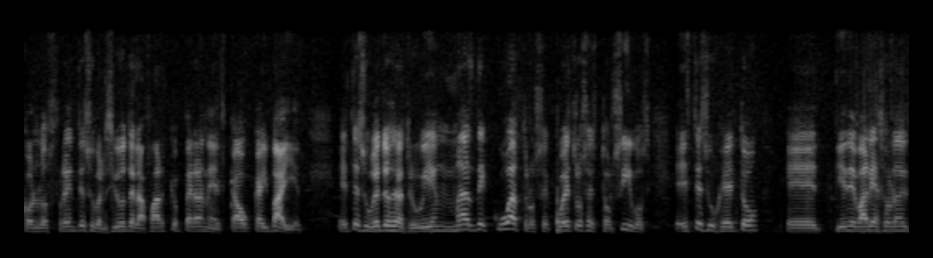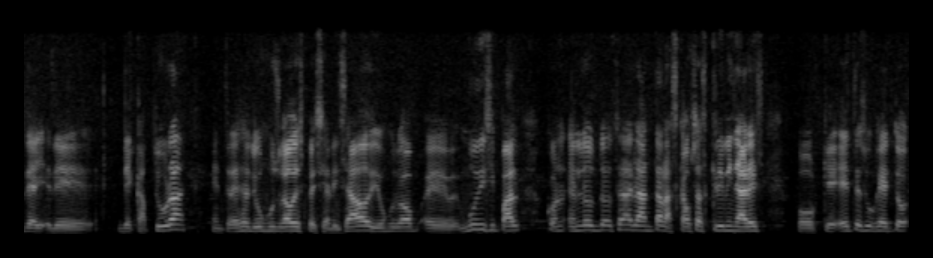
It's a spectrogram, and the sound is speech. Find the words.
con los frentes subversivos de la FARC que operan en el Cauca y Valle. Este sujeto se le atribuyen más de cuatro secuestros extorsivos. Este sujeto eh, tiene varias órdenes de, captura, entre esas de un juzgado especializado y de un juzgado eh, municipal, con, en los dos se adelanta las causas criminales porque este sujeto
